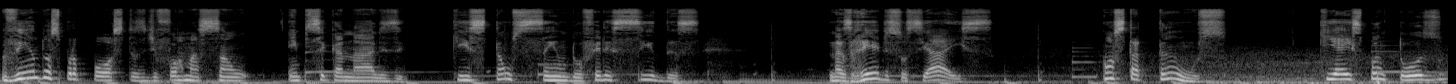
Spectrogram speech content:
Vendo as propostas de formação em psicanálise que estão sendo oferecidas nas redes sociais, constatamos que é espantoso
